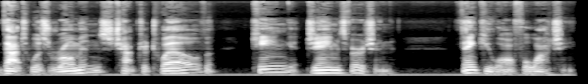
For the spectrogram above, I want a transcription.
That was Romans chapter 12, King James Version. Thank you all for watching.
